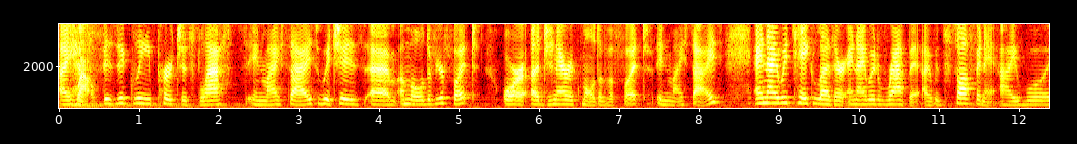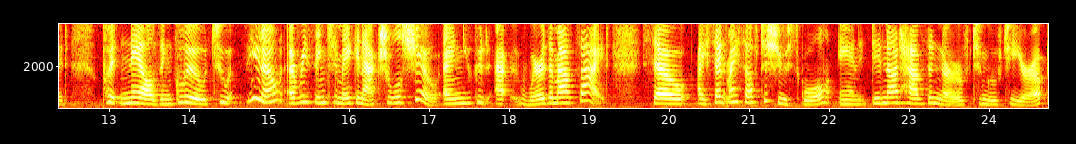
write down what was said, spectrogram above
I have Wow. physically purchased lasts in my size, which is um, a mold of your foot or a generic mold of a foot in my size. And I would take leather and I would wrap it. I would soften it. I would put nails and glue to, you know, everything to make an actual shoe. And you could uh, wear them outside. So I sent myself to shoe school and did not have the nerve to move to Europe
